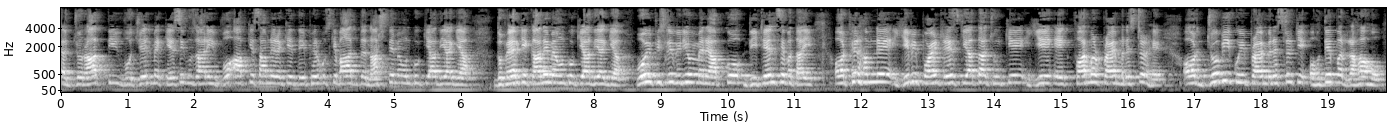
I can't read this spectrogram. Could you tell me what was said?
जो रात थी, वो जेल में कैसे गुजारी, वो आपके सामने रखी थी, फिर उसके बाद नाश्ते में उनको क्या दिया गया? दोपहर के खाने में उनको क्या दिया गया, वो भी पिछले वीडियो में मैंने आपको डिटेल से बताई। और फिर हमने ये भी पॉइंट रेज किया था, चूँकि ये एक फॉर्मर प्राइम मिनिस्टर है, और जो भी कोई प्राइम मिनिस्टर के अहदे पर रहा हो,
